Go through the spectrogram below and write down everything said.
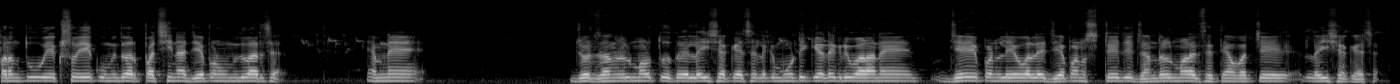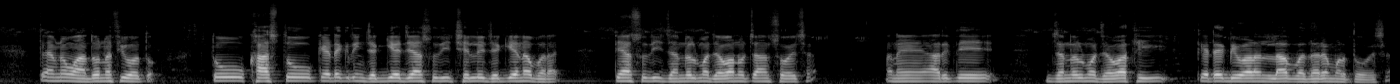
પરંતુ એકસો એક ઉમેદવાર પછીના જે પણ ઉમેદવાર છે, એમને જો જનરલ મળતું તો એ લઈ શકે છે. એટલે કે મોટી કેટેગરીવાળાને જે પણ લેવલે જે પણ સ્ટેજે જનરલ મળે છે, ત્યાં વચ્ચે લઈ શકે છે. તો એમને વાંધો નથી હોતો. તો ખાસ તો કેટેગરીની જગ્યા જ્યાં સુધી છેલ્લી જગ્યા ન ભરાય, ત્યાં સુધી જનરલમાં જવાનો ચાન્સ હોય છે. અને આ રીતે જનરલમાં જવાથી કેટેગરીવાળાને લાભ વધારે મળતો હોય છે.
